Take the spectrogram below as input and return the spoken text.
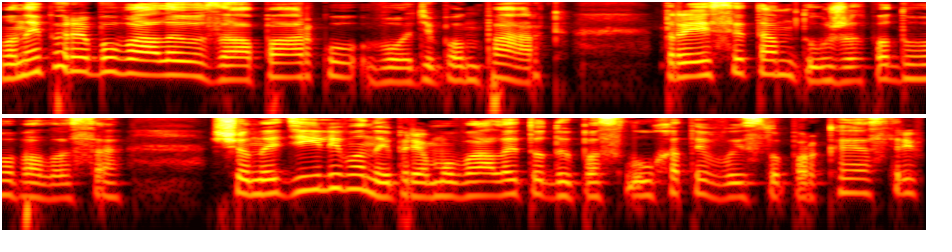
Вони перебували у зоопарку Водібон Парк. Трейсі там дуже подобалося. Щонеділі вони прямували туди послухати виступ оркестрів,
